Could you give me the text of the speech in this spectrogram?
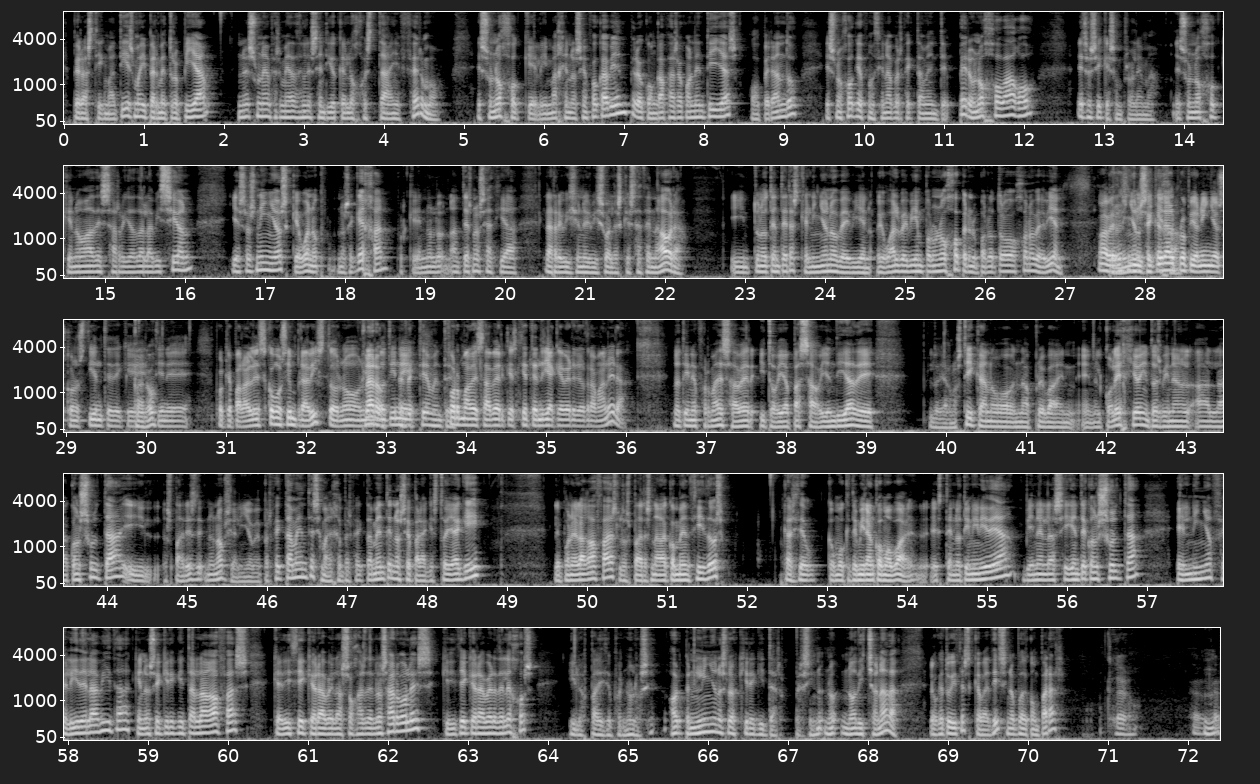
Pero astigmatismo, hipermetropía no es una enfermedad en el sentido que el ojo está enfermo, es un ojo que la imagen no se enfoca bien, pero con gafas o con lentillas operando, es un ojo que funciona perfectamente. Pero un ojo vago, eso sí que es un problema. Es un ojo que no ha desarrollado la visión y esos niños que, bueno, no se quejan, porque antes no se hacía las revisiones visuales que se hacen ahora y tú no te enteras que el niño no ve bien. O igual ve bien por un ojo, pero por otro ojo no ve bien. a veces ni siquiera el propio niño es consciente de que tiene... Porque para él es como siempre ha visto, no, no, tiene forma de saber que es que tendría que ver de otra manera. No tiene forma de saber y todavía pasa hoy en día de lo diagnostican o en una prueba en, el colegio y entonces vienen a la consulta y los padres, no, no, si el niño ve perfectamente, se maneja perfectamente, no sé para qué estoy aquí, le pone las gafas, los padres nada convencidos Casi como que te miran como, va, este no tiene ni idea, viene en la siguiente consulta, el niño feliz de la vida, que no se quiere quitar las gafas, que dice que ahora ve las hojas de los árboles, que dice que ahora ve de lejos, y los padres dicen, pues no lo sé. Ahora, pero el niño no se los quiere quitar. Pero si no, no, ha dicho nada. Lo que tú dices, ¿qué va a decir si no puede comparar? Claro. ¿Mm?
